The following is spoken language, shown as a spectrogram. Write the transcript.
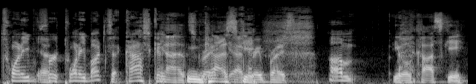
twenty for twenty bucks at Costco. Yeah, that's great. Koski. Yeah, great price. Um, the old Koski.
